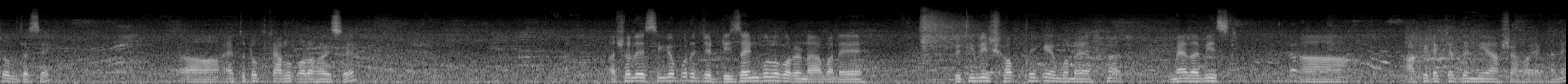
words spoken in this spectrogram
চলতেছে। এতটুকু চালু করা হয়েছে। আসলে সিঙ্গাপুরে যে ডিজাইনগুলো করে না মানে পৃথিবীর সব থেকে মানে মেধাবী আর্কিটেকচারদের নিয়ে আসা হয় এখানে।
